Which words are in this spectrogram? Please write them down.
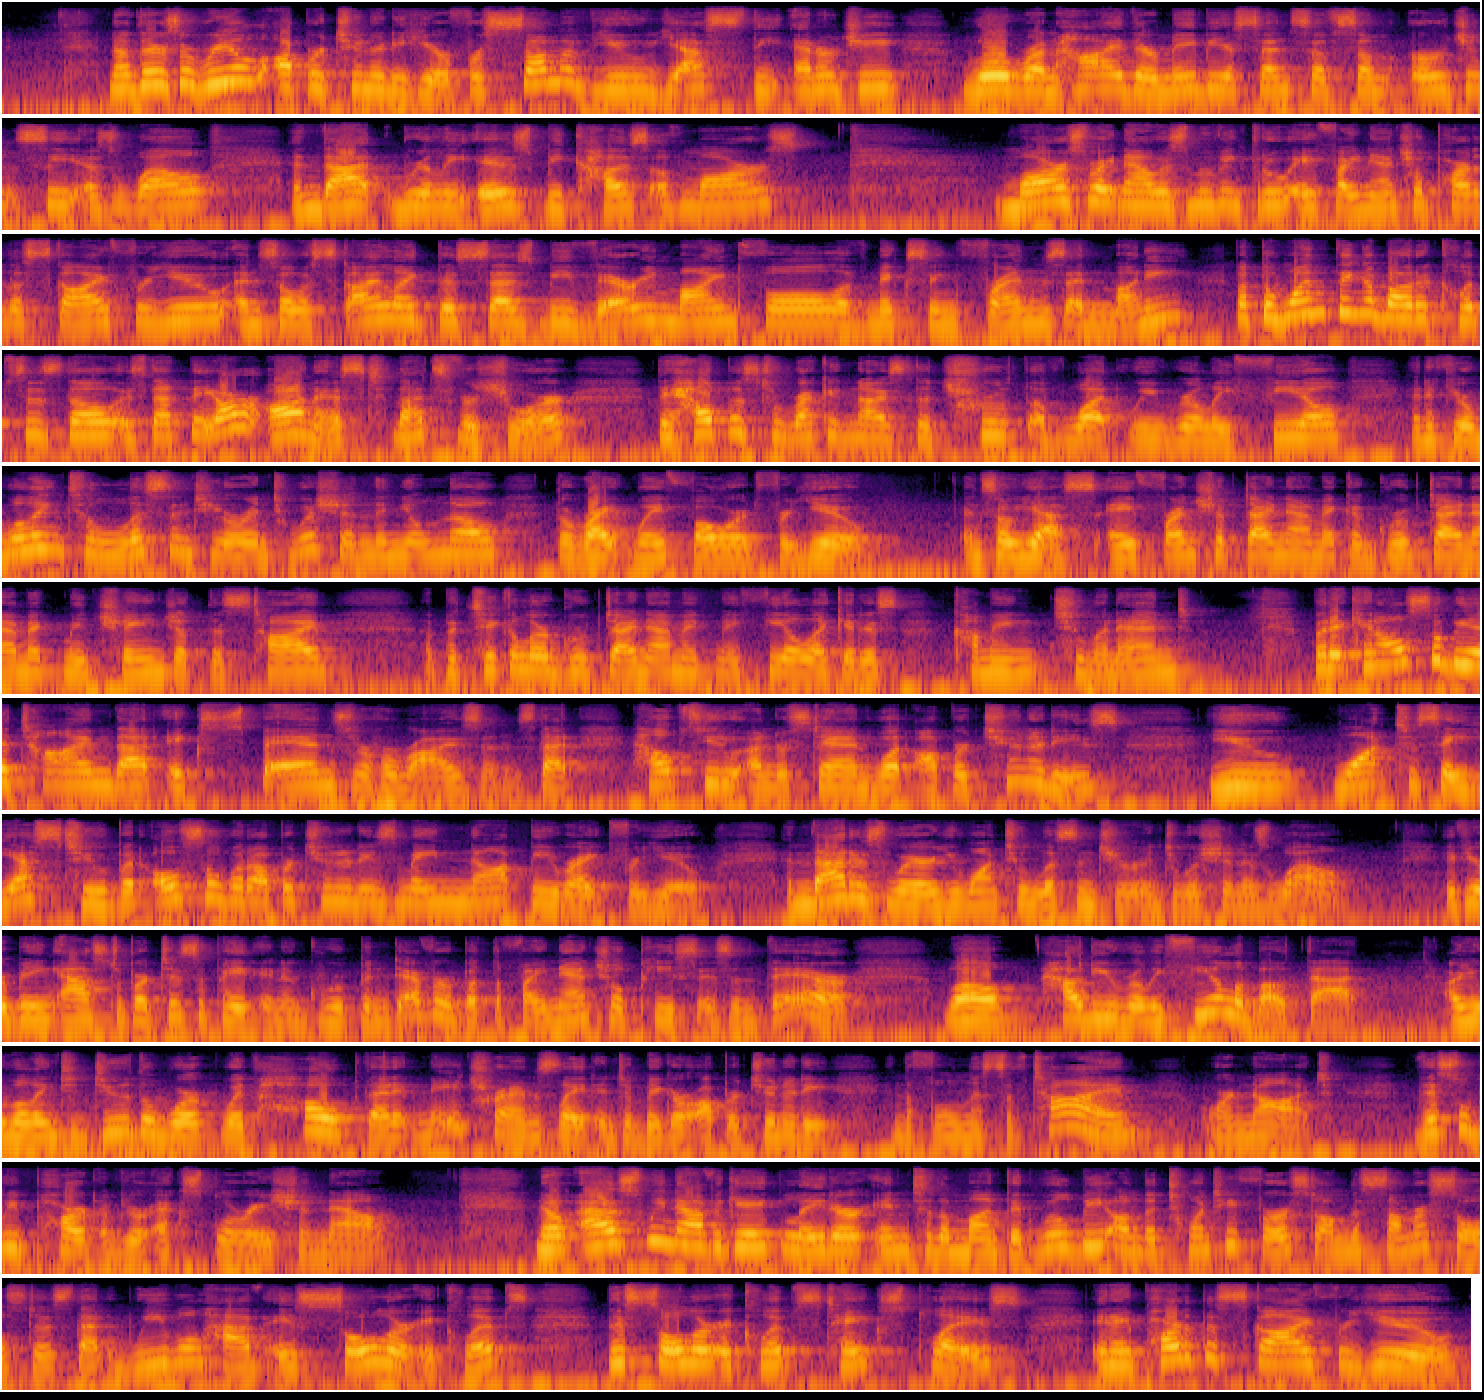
Now, there's a real opportunity here. For some of you, yes, the energy will run high. There may be a sense of some urgency as well, and that really is because of Mars. Mars right now is moving through a financial part of the sky for you. And so a sky like this says be very mindful of mixing friends and money. But the one thing about eclipses, though, is that they are honest, that's for sure. They help us to recognize the truth of what we really feel. And if you're willing to listen to your intuition, then you'll know the right way forward for you. And so, yes, a friendship dynamic, a group dynamic may change at this time. A particular group dynamic may feel like it is coming to an end. But it can also be a time that expands your horizons, that helps you to understand what opportunities you want to say yes to, but also what opportunities may not be right for you. And that is where you want to listen to your intuition as well. If you're being asked to participate in a group endeavor, but the financial piece isn't there, well, how do you really feel about that? Are you willing to do the work with hope that it may translate into bigger opportunity in the fullness of time or not? This will be part of your exploration now. Now, as we navigate later into the month, it will be on the 21st, on the summer solstice, that we will have a solar eclipse. This solar eclipse takes place in a part of the sky for you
